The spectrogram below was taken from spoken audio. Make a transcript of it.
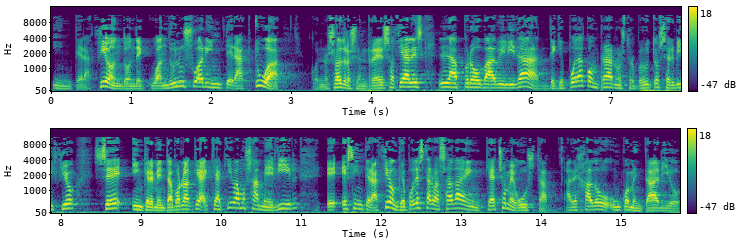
interacción, donde cuando un usuario interactúa con nosotros en redes sociales, la probabilidad de que pueda comprar nuestro producto o servicio se incrementa. Por lo que, aquí vamos a medir eh, esa interacción, que puede estar basada en que ha hecho me gusta, ha dejado un comentario,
